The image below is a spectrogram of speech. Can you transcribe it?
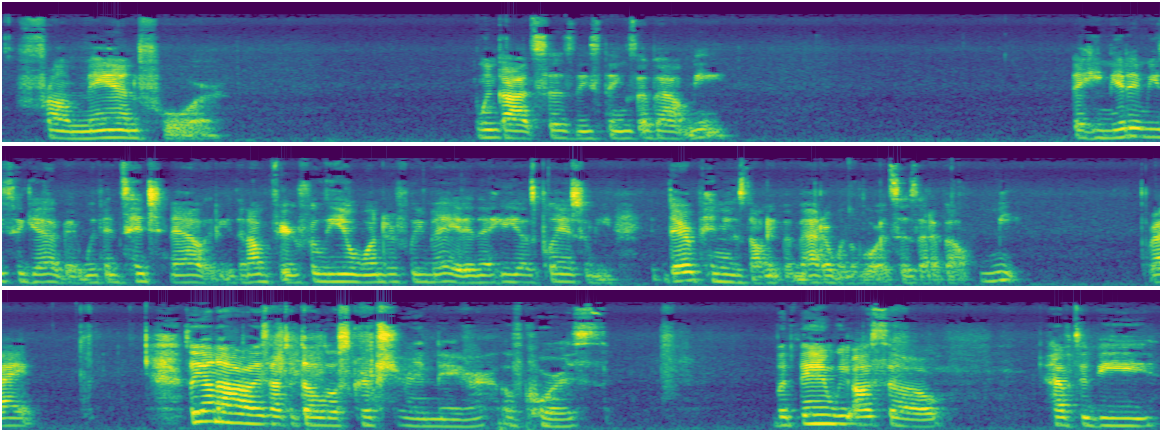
from man for when God says these things about me? That He knitted me together with intentionality, that I'm fearfully and wonderfully made, and that He has plans for me. Their opinions don't even matter when the Lord says that about me, right? So y'all know I always have to throw a little scripture in there, of course. But then we also have to be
